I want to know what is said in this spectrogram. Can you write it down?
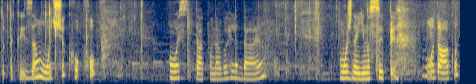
тут такий замочок, хоп-хоп. Ось так вона виглядає. Можна її носити отак от.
